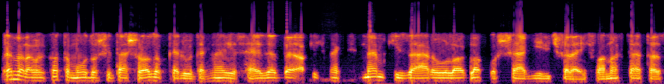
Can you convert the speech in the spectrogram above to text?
Ezzel a kata módosítással azok kerültek nehéz helyzetbe, akiknek nem kizárólag lakossági ügyfeleik vannak, tehát az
